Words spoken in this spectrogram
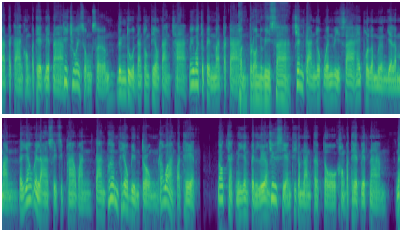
มาตรการของประเทศเวียดนาม ที่ช่วยส่งเสริม ดึงดูดนักท่องเที่ยวต่างชาติ ไม่ว่าจะเป็นมาตรการผ่อนปรนวีซ่า เช่นการยกเว้นวีซ่าให้พลเมืองเยอรมัน ระยะเวลา 45 วัน การเพิ่มเที่ยวบินตรง ระหว่างประเทศ นอกจากนี้ยังเป็นเรื่องชื่อเสียงที่กำลังเติบโตของประเทศเวียดนาม ใน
